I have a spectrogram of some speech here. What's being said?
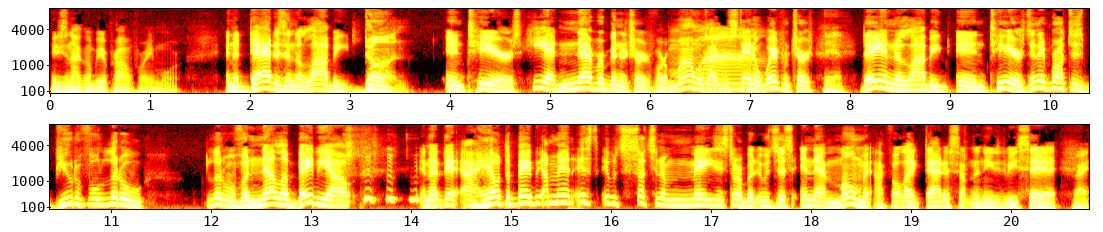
and he's not gonna be a problem for anymore. And the dad is in the lobby, done in tears. He had never been to church before. The mom was like, "We're staying away from church." Yeah. They in the lobby in tears. Then they brought this beautiful little little vanilla baby out and I did I held the baby. I mean, it's it was such an amazing story, but it was just in that moment I felt like that is something that needed to be said, Right.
